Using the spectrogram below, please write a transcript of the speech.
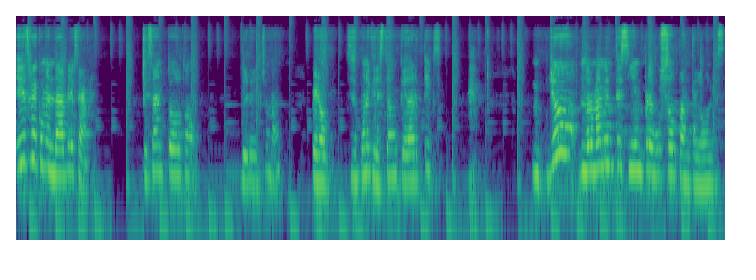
es recomendable, o sea, está en todo derecho, ¿no? Pero se supone que les tengo que dar tips. Yo normalmente siempre uso pantalones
